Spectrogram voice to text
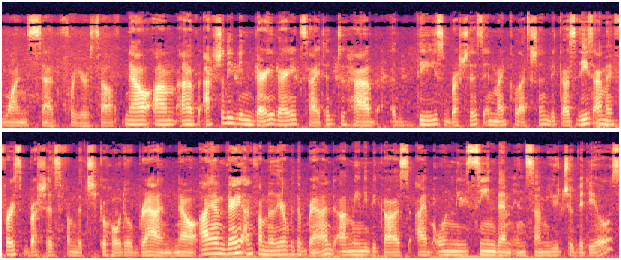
one set for yourself. Now, um, I've actually been very, very excited to have these brushes in my collection because these are my first brushes from the Chikuhodo brand. Now, I am very unfamiliar with the brand, uh, mainly because I've only seen them in some YouTube videos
